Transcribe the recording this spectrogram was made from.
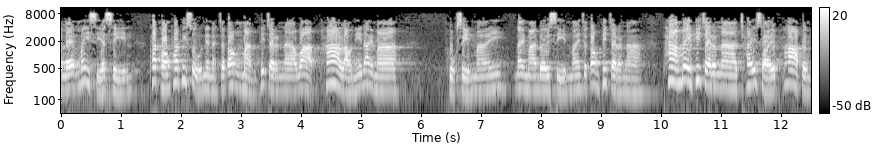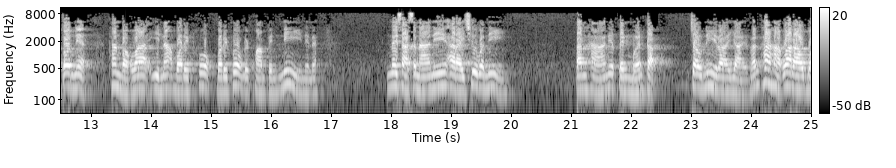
รและไม่เสียศีล ถ้าของพระพิสูจน์เนี่ยนะจะต้องหมั่นพิจารณาว่าผ้าเหล่านี้ได้มาถูกศีลไหมได้มาโดยศีลไหมจะต้องพิจารณา ถ้าไม่พิจารณาใช้สอยผ้าเป็นต้นเนี่ย ท่านบอกว่าอินะบริโภคบริโภคโดยความเป็นหนี้เนี่ยนะในศาสนานี้อะไรชื่อว่าหนี้ตัณหาเนี่ยเป็นเหมือนกับ เจ้าหนี้รายใหญ่เพราะถ้าหากว่าเราบ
